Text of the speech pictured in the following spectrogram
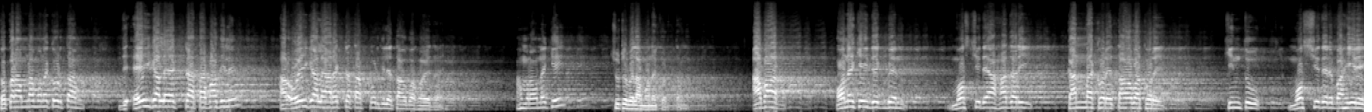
তখন আমরা মনে করতাম যে এই গালে একটা তাপা দিলে আর ওই গালে আরেকটা করে দিলে তাওবা হয়ে যায়। আমরা অনেকেই ছোটবেলা মনে করতাম। আবার অনেকেই দেখবেন মসজিদে হাজারি কান্না করে, তাওবা করে। কিন্তু মসজিদের বাহিরে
